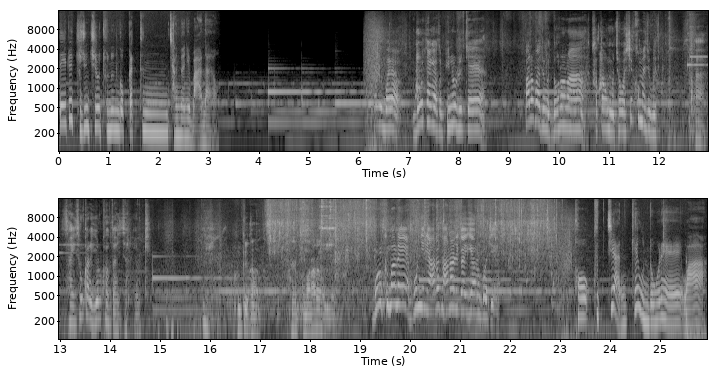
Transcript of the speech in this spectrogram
때를 기준치로 두는 것 같은 장면이 많아요. 여기 뭐야 목욕탕에 가서 비누를 이렇게 빨아가지고 널어놔 갔다 오면 저거 시커매지고 아 자기 손가락 이렇게 하고 다니잖아 이렇게 그러니까 가서 그만하라고 그래. 뭘 그만해 본인이 알아서 안 하니까 얘기하는 거지 더 굳지 않게 운동을 해. 와.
